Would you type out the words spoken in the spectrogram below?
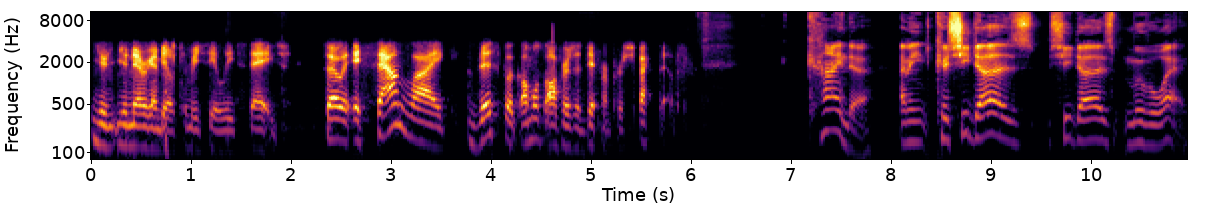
you're, you're never going to be able to reach the elite stage. So it sounds like this book almost offers a different perspective. Kinda. I mean, because she does, she does move away.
